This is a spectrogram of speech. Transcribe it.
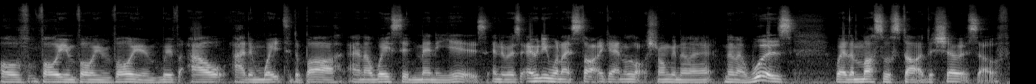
of volume, volume, volume without adding weight to the bar, and I wasted many years. And it was only when I started getting a lot stronger than I than I was, where the muscle started to show itself.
